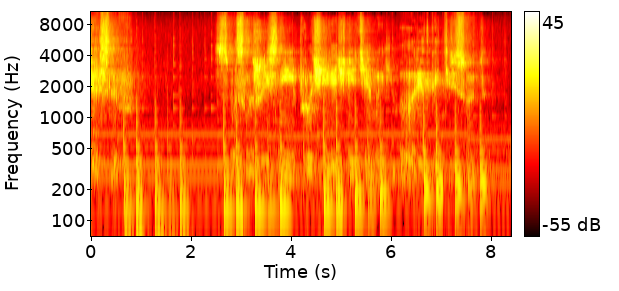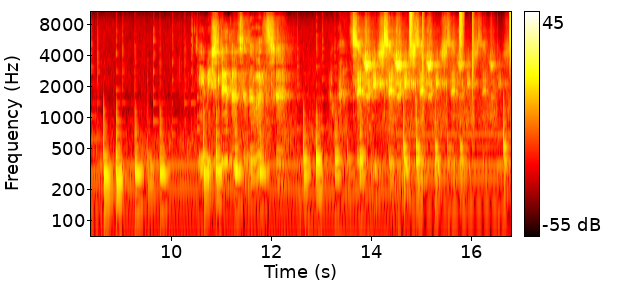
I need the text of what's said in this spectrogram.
счастлив, смысл жизни и прочие вечные темы его редко интересуют. Ими следует задаваться в конце жизни, жизни, жизни, жизни, жизни, жизни, жизни.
